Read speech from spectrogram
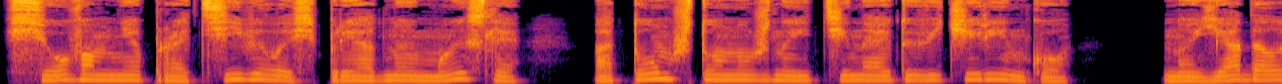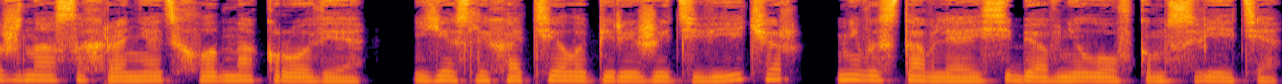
Все во мне противилось при одной мысли о том, что нужно идти на эту вечеринку, но я должна сохранять хладнокровие, если хотела пережить вечер, не выставляя себя в неловком свете.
